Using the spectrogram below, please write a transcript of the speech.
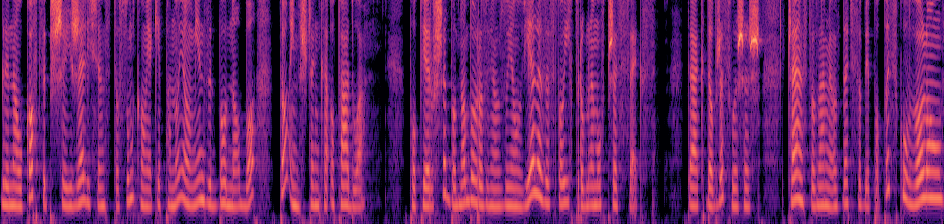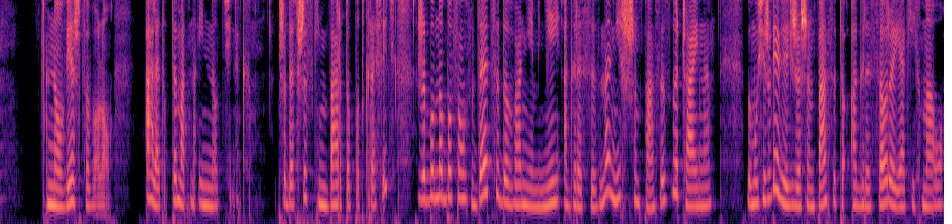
Gdy naukowcy przyjrzeli się stosunkom, jakie panują między bonobo, to im szczęka opadła. Po pierwsze, bonobo rozwiązują wiele ze swoich problemów przez seks. Tak, dobrze słyszysz. Często zamiast dać sobie popysku, wolą. No wiesz co wolą Ale to temat na inny odcinek. Przede wszystkim warto podkreślić, że bonobo są zdecydowanie mniej agresywne niż szympansy zwyczajne, bo musisz wiedzieć, że szympansy to agresory jakich mało.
